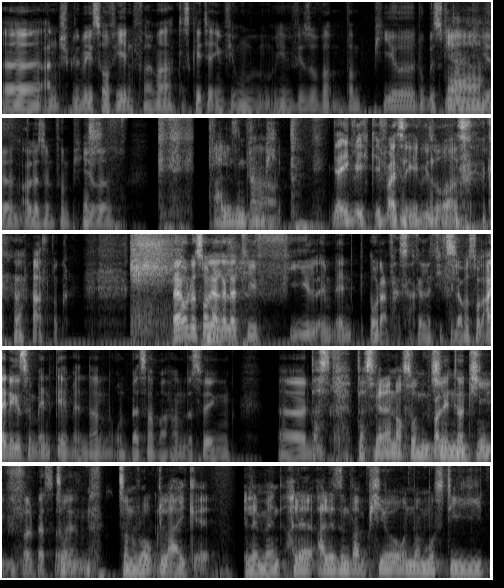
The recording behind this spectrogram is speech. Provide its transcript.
äh, anspielen will ich so auf jeden Fall mal. Das geht ja irgendwie um irgendwie so Vampire, du bist ein ja. Vampir, alle sind Vampire. alle sind Keine Vampire. Ahnung. Ja, irgendwie, ich, ich weiß nicht, irgendwie sowas. Keine Ahnung. Ja, und es soll ja relativ viel im Endgame, oder was ist relativ viel, aber es soll einiges im Endgame ändern und besser machen, deswegen. Äh, das das wäre dann noch so ein. Qualitativ so ein, besser so ein, so ein Roguelike-Element. Alle, alle sind Vampire und man muss die,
